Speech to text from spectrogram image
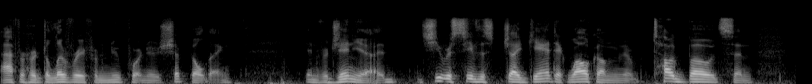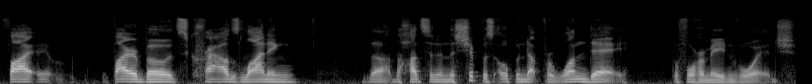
after her delivery from Newport News Shipbuilding in Virginia, she received this gigantic welcome, you know, tugboats and fi- fireboats, crowds lining the, the Hudson, and the ship was opened up for one day before her maiden voyage.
